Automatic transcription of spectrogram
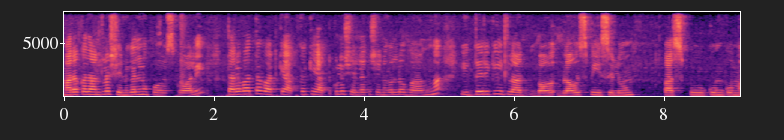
మరొక దాంట్లో శనగలను పోసుకోవాలి. తర్వాత వాటికి అక్కకి అటుకులు చెల్లకు శనగల్లో భాగంగా ఇద్దరికి ఇట్లా బౌ- బ్లౌజ్ పీసులు పసుపు కుంకుమ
